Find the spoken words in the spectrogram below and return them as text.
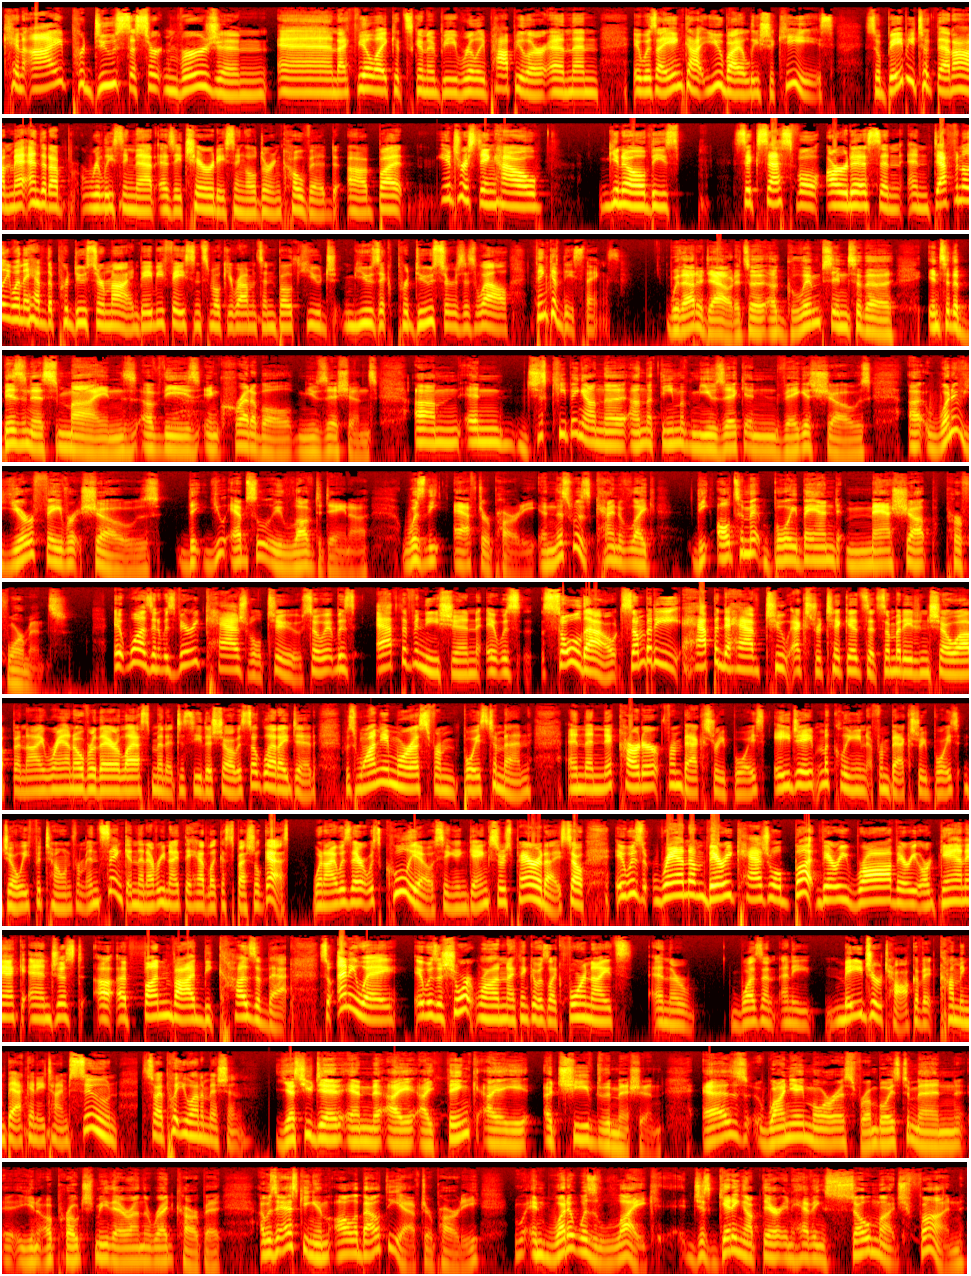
Can I produce a certain version and I feel like it's going to be really popular? And then it was I Ain't Got You by Alicia Keys. So Baby took that on. Matt ended up releasing that as a charity single during COVID. Uh, but interesting how you know these successful artists and and definitely when they have the producer mind babyface and smokey robinson both huge music producers as well. Think of these things. Without a doubt, it's a, a glimpse into the into the business minds of these incredible musicians. Um, and just keeping on the on the theme of music and Vegas shows, uh, one of your favorite shows that you absolutely loved, Dayna, was the After Party, and this was kind of like the ultimate boy band mashup performance. it was and it was very casual too. So it was at the venetian. It was sold out. Somebody happened to have two extra tickets that somebody didn't show up and i ran over there last minute to see the show. I was so glad i did. It was wanya morris from Boyz II Men and then nick carter from backstreet boys aj mclean from backstreet boys joey fatone from nsync and then every night they had like a special guest when I was there, it was Coolio singing Gangsta's Paradise. So it was random, very casual, but very raw, very organic, and just a, a fun vibe because of that. So anyway, it was a short run. I think it was like four nights. and there wasn't any major talk of it coming back anytime soon. So I put you on a mission. Yes, you did, and I, I think I achieved the mission. As Wanya Morris from Boyz II Men, uh, you know, approached me there on the red carpet, I was asking him all about the after party and what it was like, just getting up there and having so much fun.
